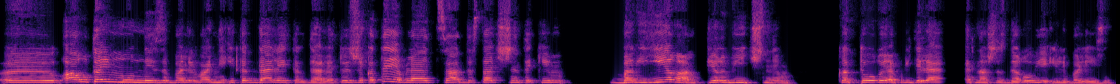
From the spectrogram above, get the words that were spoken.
аутоиммунные заболевания и так далее, и так далее. То есть ЖКТ является достаточно таким барьером первичным, который определяет наше здоровье или болезнь.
